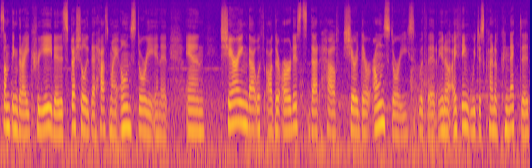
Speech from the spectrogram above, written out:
something that I created, especially that has my own story in it, and sharing that with other artists that have shared their own stories with it. You know, I think we just kind of connected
